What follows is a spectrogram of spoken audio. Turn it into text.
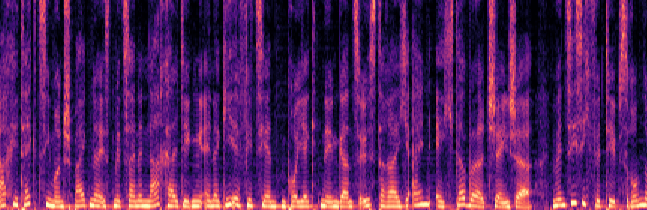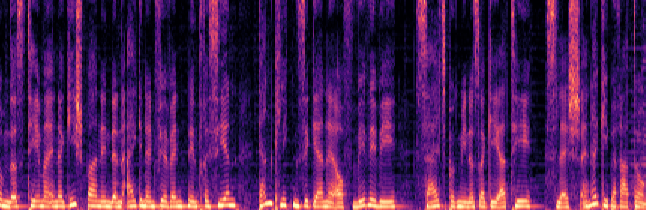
Architekt Simon Speigner ist mit seinen nachhaltigen, energieeffizienten Projekten in ganz Österreich ein echter Worldchanger. Wenn Sie sich für Tipps rund um das Thema Energiesparen in den eigenen vier Wänden interessieren, dann klicken Sie gerne auf www.salzburg-ag.at slash Energieberatung.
